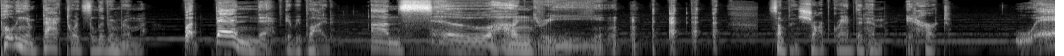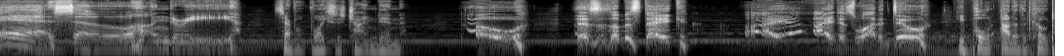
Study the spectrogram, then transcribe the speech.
pulling him back towards the living room. But Ben, it replied, I'm so hungry. Something sharp grabbed at him. It hurt. We're so hungry. Several voices chimed in. Oh, this is a mistake. I I just wanted to. He pulled out of the coat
